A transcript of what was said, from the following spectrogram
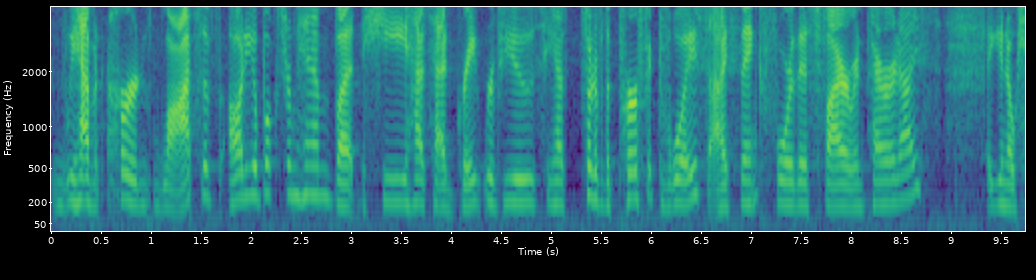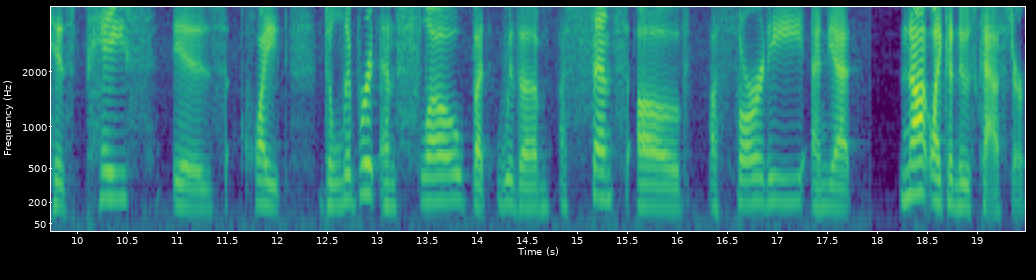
we haven't heard lots of audiobooks from him, but he has had great reviews. He has sort of the perfect voice, I think, for this Fire in Paradise. You know, his pace is quite deliberate and slow, but with a, a sense of authority and yet not like a newscaster.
